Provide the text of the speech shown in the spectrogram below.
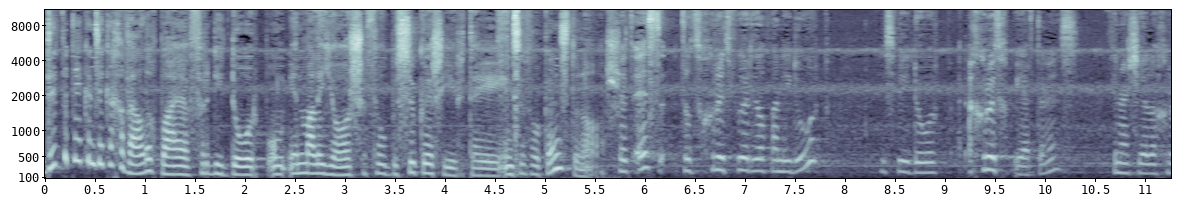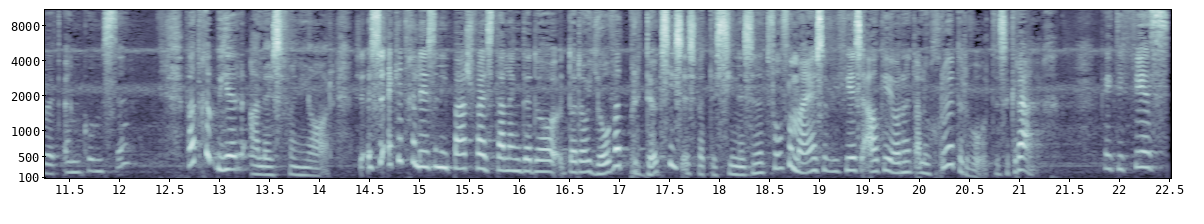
Dit beteken seker geweldig baie vir die dorp om eenmal 'n een jaar soveel besoekers hier te hê en soveel kunstenaars. Dit is tot groot voordeel van die dorp. Dis vir die dorp 'n groot gebeurtenis, finansiële groot inkomste. Wat gebeur alles vanjaar? So, so ek het gelees in die persvrystelling dat daar dat daar heelwat produksies is wat te sien is en dit voel vir my asof die fees elke jaar net al hoe groter word. Is ek reg? Kyk, die fees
